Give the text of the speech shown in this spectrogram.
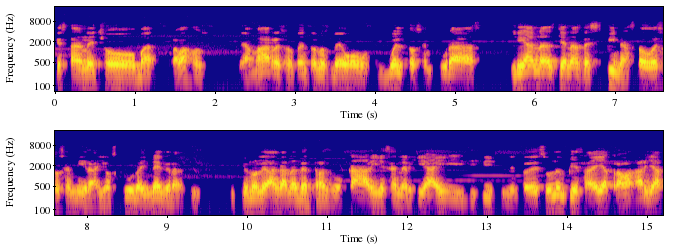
que están hechos trabajos de amarres, o entonces los veo envueltos en puras lianas llenas de espinas, todo eso se mira, y oscura y negra, y que uno le dan ganas de trasbocar y esa energía ahí difícil. Entonces uno empieza ahí a trabajar ya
